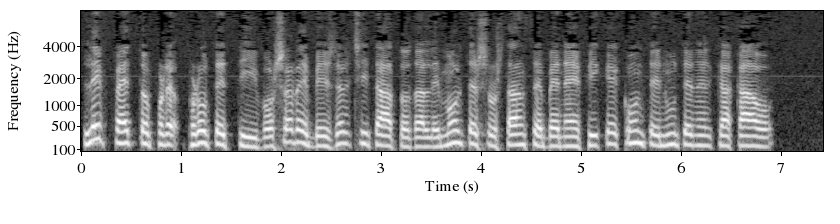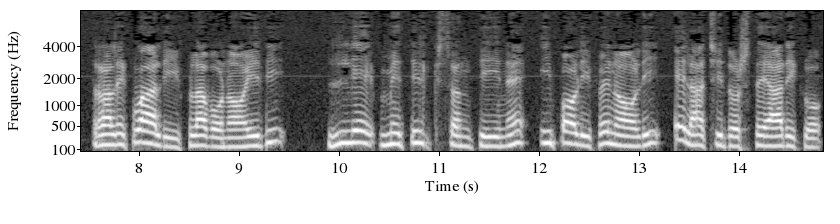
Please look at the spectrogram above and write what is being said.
L'effetto pre- protettivo sarebbe esercitato dalle molte sostanze benefiche contenute nel cacao, tra le quali i flavonoidi, le metilxantine, i polifenoli e l'acido stearico,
